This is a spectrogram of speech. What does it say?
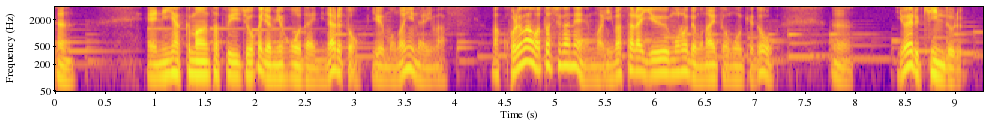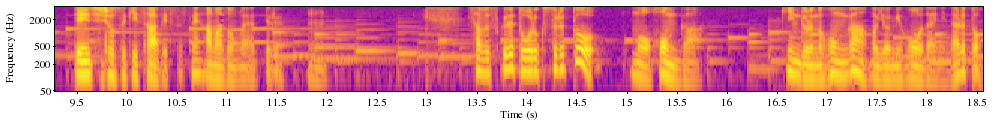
うん。200万冊以上が読み放題になるというものになります。まあ、これは私がね、まあ、今更言うものでもないと思うけど、うん。いわゆる Kindle、電子書籍サービスですね。Amazon がやってる。うん。サブスクで登録すると、もう本が、Kindle の本が読み放題になると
